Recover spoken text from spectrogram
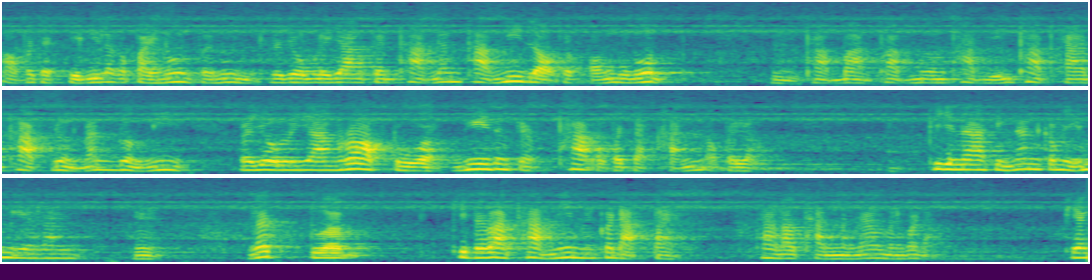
ออกไปจากจิตนี้แล้วก็ไปนู่นไปนู่นระยงระยางเป็นภาพนั้นภาพนี่หลอกเจ้าของมูนู่นภาพบ้านภาพเมืองภาพหญิงภาพชายภาพเรื่องนั้นเรื่องนี้ระโยงระยางรอบตัว นี่ตั้งแต่ภาพออกไปจากขันออกไปหลอกพิจารณาสิ่งนั้นก็ไม่เห็นมีอะไรแล้วตัวที่ไปว่าภาพนี้มันก็ดับไป ถ้าเราทันมันแล้วมันก็ดับ เพียง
